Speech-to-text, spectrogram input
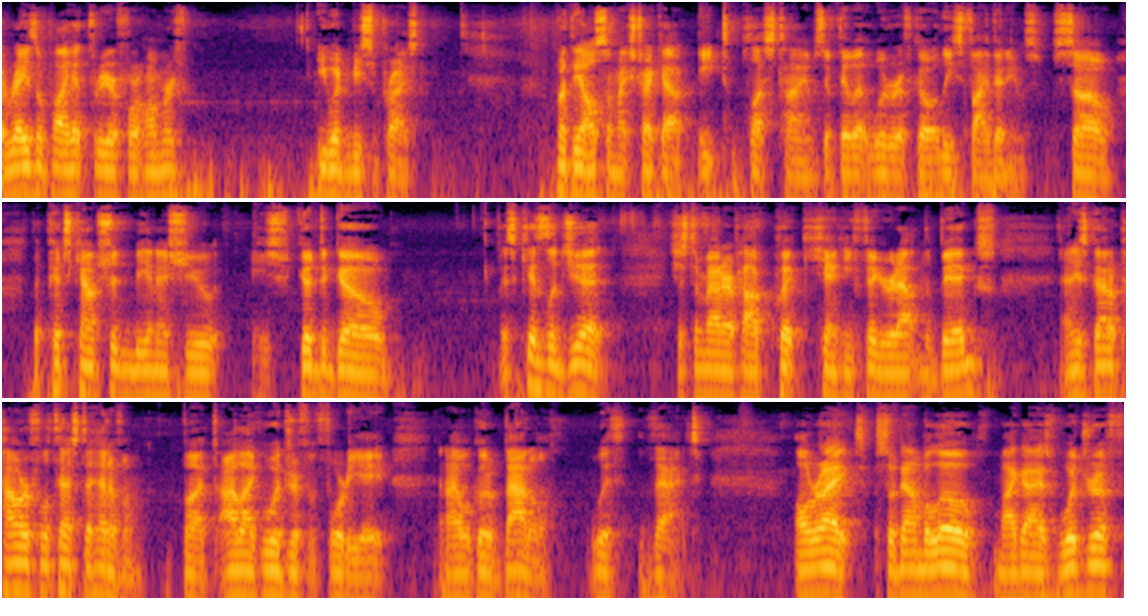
The Rays will probably hit three or four homers. You wouldn't be surprised. But they also might strike out eight plus times if they let Woodruff go at least five innings. So the pitch count shouldn't be an issue. He's good to go. This kid's legit. Just a matter of how quick can he figure it out in the bigs. And he's got a powerful test ahead of him. But I like Woodruff at 48, and I will go to battle with that. All right, so down below, my guys Woodruff,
